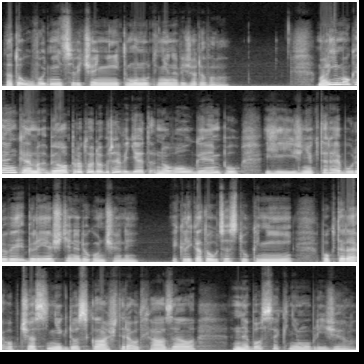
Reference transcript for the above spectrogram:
tato úvodní cvičení tmu nutně nevyžadovala. Malým okénkem bylo proto dobře vidět novou gempu, jejíž některé budovy byly ještě nedokončeny, i klikatou cestu k ní, po které občas někdo z kláštera odcházel nebo se k němu blížil.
